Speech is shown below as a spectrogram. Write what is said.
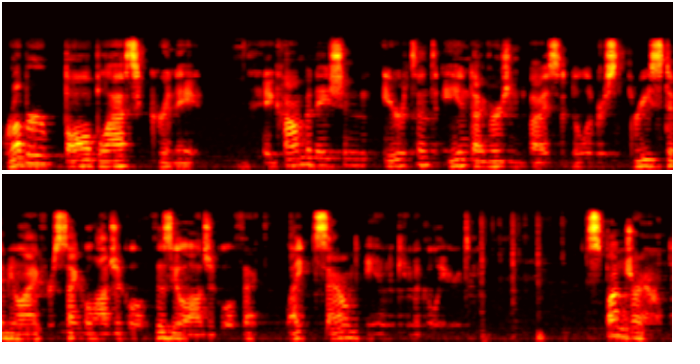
Rubber Ball Blast Grenade, a combination irritant and diversion device that delivers three stimuli for psychological and physiological effect light, sound, and chemical irritant. Sponge Round,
